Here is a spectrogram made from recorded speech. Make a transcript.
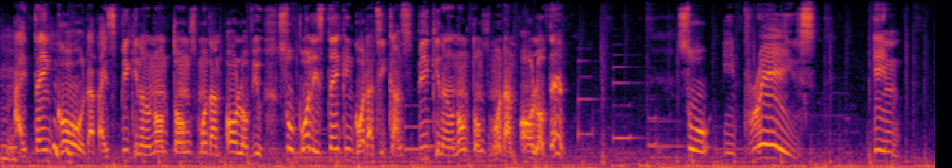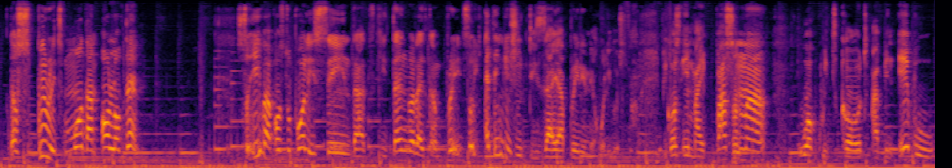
Mm. I thank God that I speak in unknown tongues more than all of you. So Paul is thanking God that he can speak in unknown tongues more than all of them. So he prays in the spirit more than all of them. So if Apostle Paul is saying that he thank God he can pray, so I think you should desire praying in the Holy Ghost. Because in my personal work with God, I've been able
